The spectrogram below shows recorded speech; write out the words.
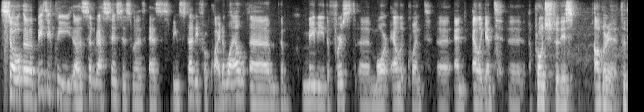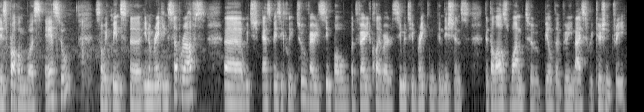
So uh, basically, uh, subgraph census was, has been studied for quite a while. Um, the maybe the first uh, more eloquent uh, and elegant uh, approach to this algorithm to this problem was ESU. So it means uh, enumerating subgraphs, uh, which has basically two very simple but very clever symmetry breaking conditions that allows one to build a really nice recursion tree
